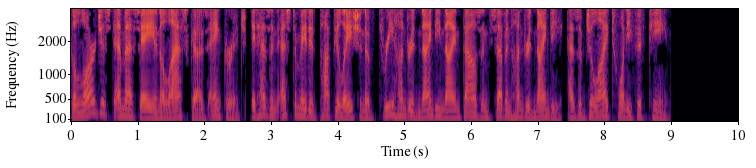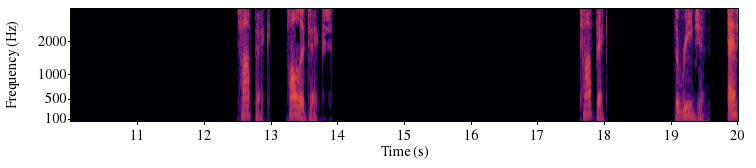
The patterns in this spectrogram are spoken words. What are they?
The largest MSA in Alaska is Anchorage, it has an estimated population of 399,790, as of July 2015. Politics The region S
